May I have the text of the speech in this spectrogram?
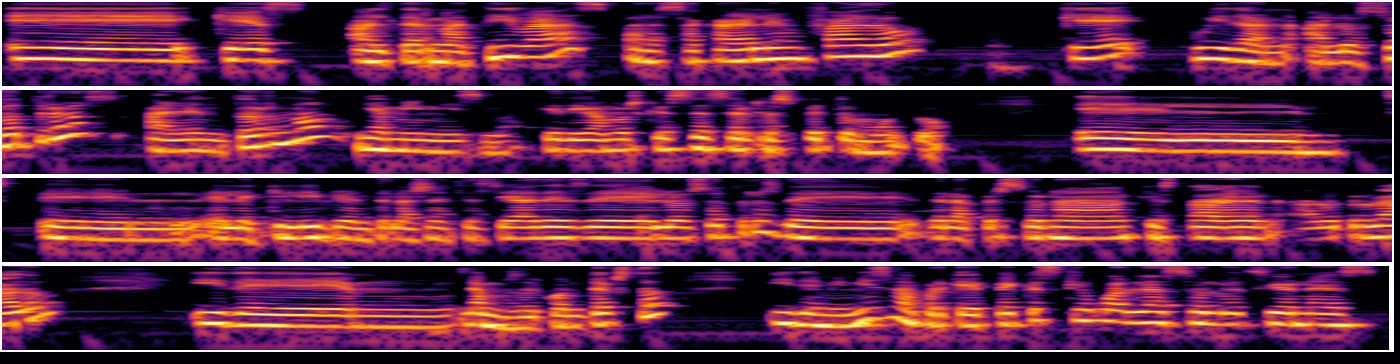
Eh, que es alternativas para sacar el enfado que cuidan a los otros, al entorno y a mí misma, que digamos que ese es el respeto mutuo. El, el, equilibrio entre las necesidades de los otros, de, la persona que está al otro lado y de, mm, digamos, del contexto y de mí misma, porque hay peques que igual las soluciones,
